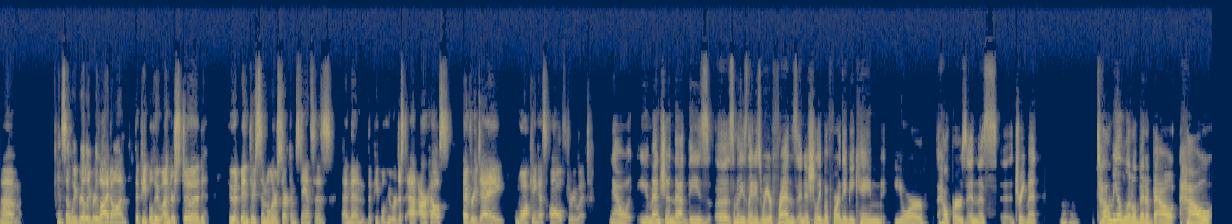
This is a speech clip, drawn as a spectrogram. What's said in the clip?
Right. Um, and so we really relied on the people who understood, who had been through similar circumstances, and then the people who were just at our house every day walking us all through it. Now, you mentioned that these uh, some of these ladies were your friends initially before they became your helpers in this uh, treatment. Mm-hmm. Tell me a little bit about how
